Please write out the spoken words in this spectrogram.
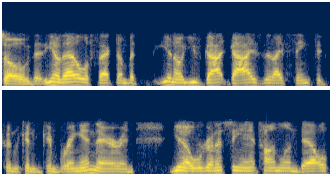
So that you know that'll affect him. But you know you've got guys that I think that can can can bring in there, and you know we're going to see Anton Lundell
